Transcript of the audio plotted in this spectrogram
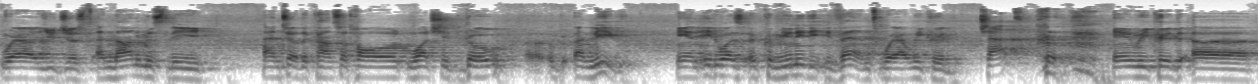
where you just anonymously enter the concert hall, watch it go, uh, and leave and it was a community event where we could chat. And we could uh,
